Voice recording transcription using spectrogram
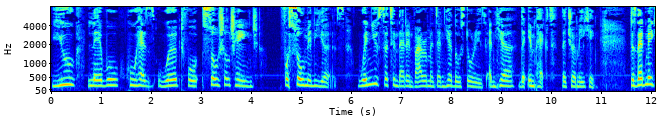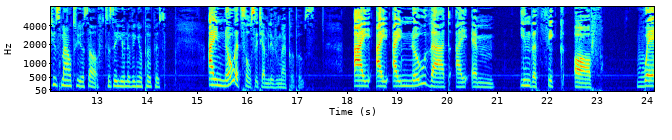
you Lebo who has worked for social change for so many years when you sit in that environment and hear those stories and hear the impact that you're making does that make you smile to yourself to say you're living your purpose I know at Soul City I'm living my purpose. I, I, I know that I am in the thick of where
